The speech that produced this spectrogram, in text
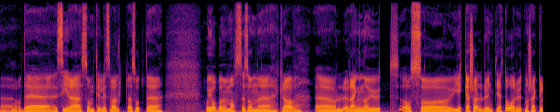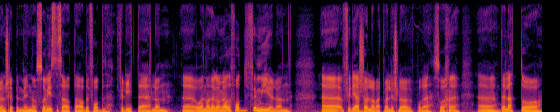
Mm. og det sier jeg som tillitsvalgt. Jeg har sittet og jobba med masse sånne krav, eh, og regna ut. Og så gikk jeg sjøl rundt i et år uten å sjekke lønnsslippen min, og så viste det seg at jeg hadde fått for lite lønn. Eh, og en annen gang jeg hadde fått for mye lønn. Eh, fordi jeg sjøl har vært veldig sløv på det. Så Mm. det er lett, å,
